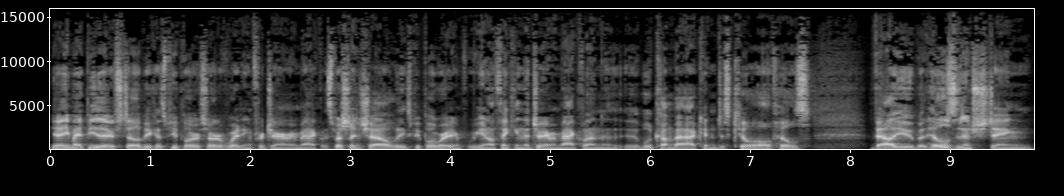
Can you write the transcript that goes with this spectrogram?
Yeah, he might be there still because people are sort of waiting for Jeremy Maclin, especially in shallow leagues. People are waiting, for, you know, thinking that Jeremy Maclin uh, will come back and just kill all of Hill's value. But Hill's an interesting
